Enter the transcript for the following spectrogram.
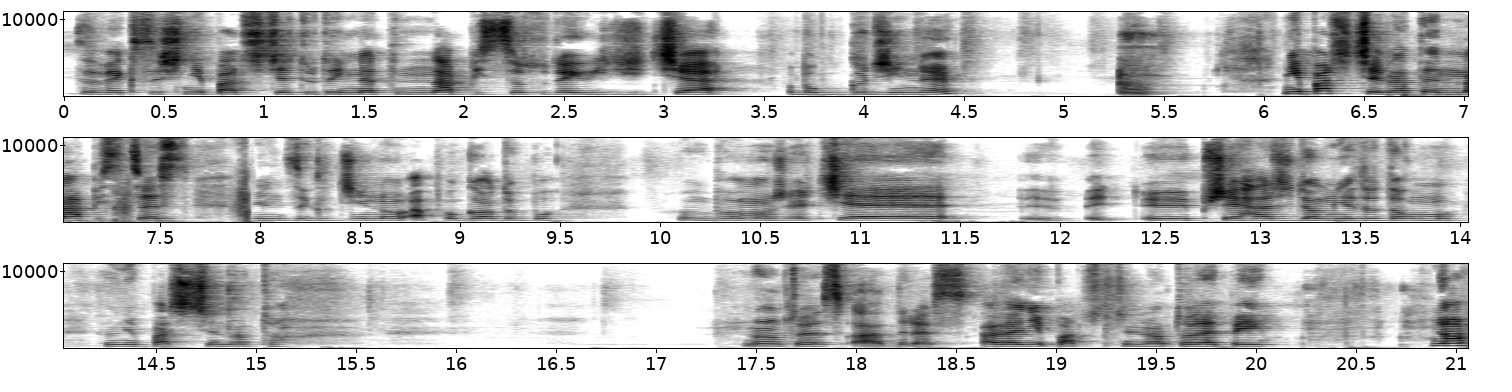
Widzowie, jak coś nie patrzcie tutaj na ten napis, co tutaj widzicie, obok godziny. Nie patrzcie na ten napis, co jest między godziną a pogodą, bo, bo możecie y, y, y, przyjechać do mnie do domu, to nie patrzcie na to. No to jest adres, ale nie patrzcie na to lepiej. No,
